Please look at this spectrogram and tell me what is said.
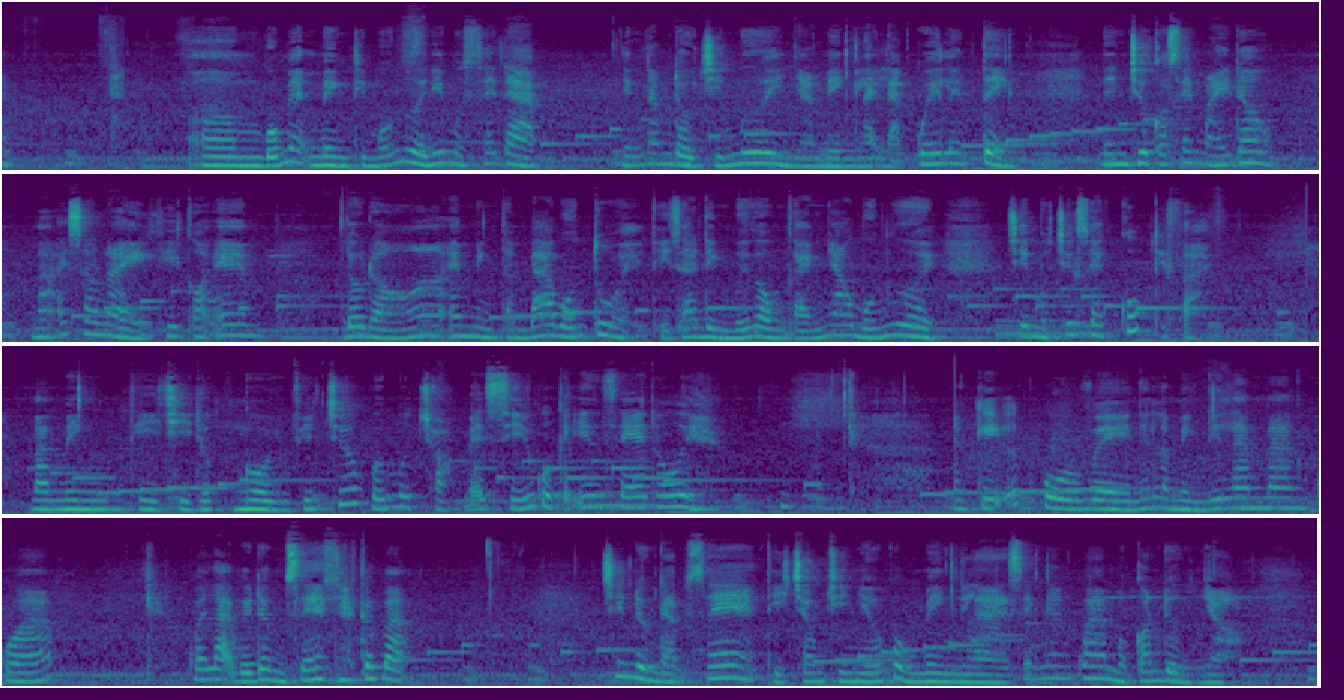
À, Bố mẹ mình thì mỗi người đi một xe đạp. Những năm đầu 90 nhà mình lại là quê lên tỉnh Nên chưa có xe máy đâu. Mãi sau này khi có em Đâu đó em mình tầm 3-4 tuổi Thì gia đình mới gồng gánh nhau bốn người Trên một chiếc xe cúp thì phải. Mà mình thì chỉ được ngồi phía trước Với một trọt bé xíu của cái yên xe thôi. Ký ức ùa về nên là mình đi lan man quá. Quay lại với đầm sen nha các bạn. Trên đường đạp xe thì trong trí nhớ của mình là sẽ ngang qua một con đường nhỏ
